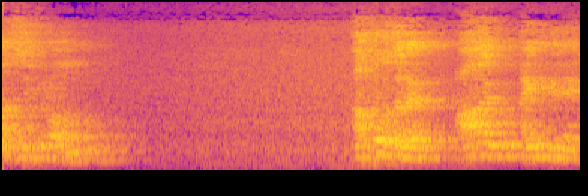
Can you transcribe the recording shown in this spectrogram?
வாசிக்கிறோம்? அப்போ ஆறு ஐந்திலே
